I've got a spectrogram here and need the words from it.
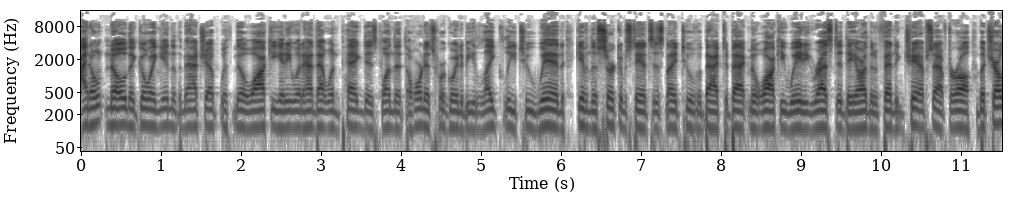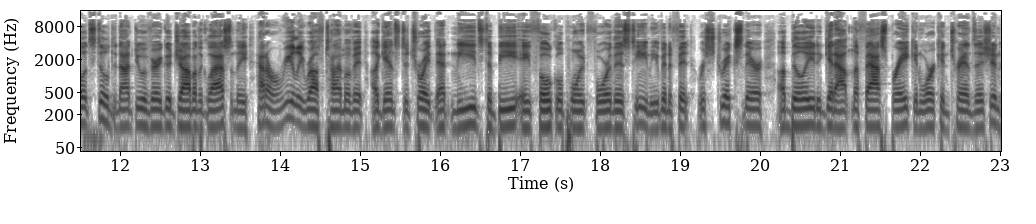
I don't know that going into the matchup with Milwaukee, anyone had that one pegged as one that the Hornets were going to be likely to win, given the circumstances. Night two of a back to back. Milwaukee waiting rested. They are the defending champs after all. But Charlotte still did not do a very good job on the glass, and they had a really rough time of it against Detroit. That needs to be a focal point for this team, even if it restricts their ability to get out the fast break and work in transition.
